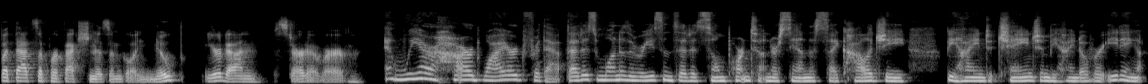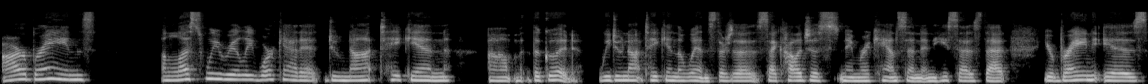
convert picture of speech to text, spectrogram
But that's a perfectionism going, nope, you're done. Start over. And we are hardwired for that. That is one of the reasons that it's so important to understand the psychology behind change and behind overeating. Our brains, unless we really work at it, do not take in um, the good. We do not take in the wins. There's a psychologist named Rick Hanson, and he says that your brain is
